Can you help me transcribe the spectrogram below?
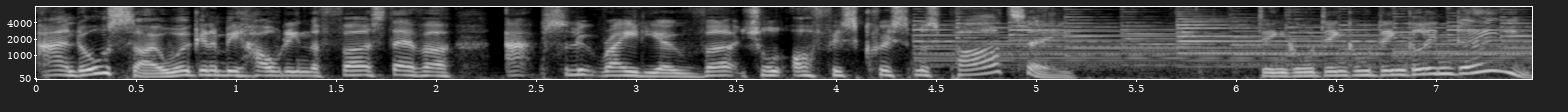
And also, we're going to be holding the first ever Absolute Radio virtual office Christmas party. Dingle, dingle, dingle indeed.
